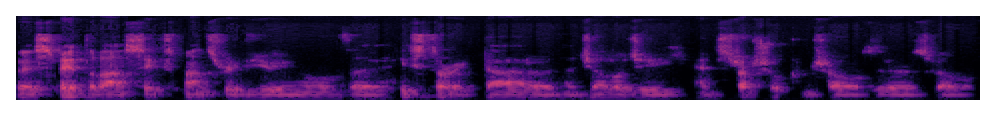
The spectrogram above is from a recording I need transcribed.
we've spent the last six months reviewing all the historic data and the geology and structural controls there as well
